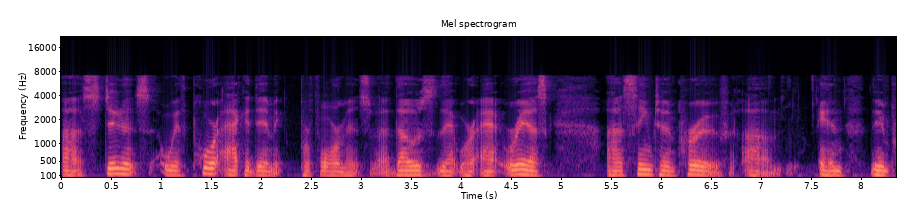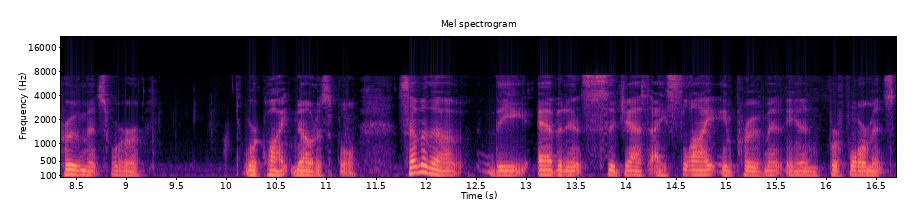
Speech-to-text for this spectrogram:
uh, students with poor academic performance, uh, those that were at risk, uh, seemed to improve, um, and the improvements were were quite noticeable. Some of the the evidence suggests a slight improvement in performance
